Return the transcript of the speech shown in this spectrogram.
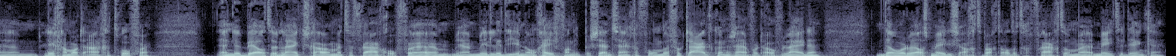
um, lichaam wordt aangetroffen... En er belt een lijkschouwer met de vraag of uh, ja, middelen die in de omgeving van die patiënt zijn gevonden verklaard kunnen zijn voor het overlijden. Dan worden we als medisch achterwacht altijd gevraagd om mee te denken.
